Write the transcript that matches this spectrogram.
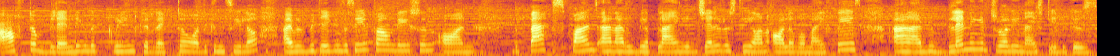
after blending the green corrector or the concealer I will be taking the same foundation on the PAC sponge and I will be applying it generously on all over my face and I'll be blending it really nicely because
